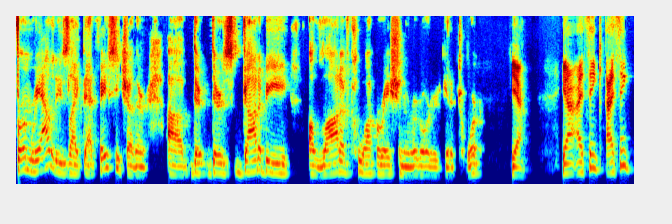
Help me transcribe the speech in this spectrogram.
firm realities like that face each other, uh, there, there's got to be a lot of cooperation in order to get it to work. Yeah, yeah. I think I think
